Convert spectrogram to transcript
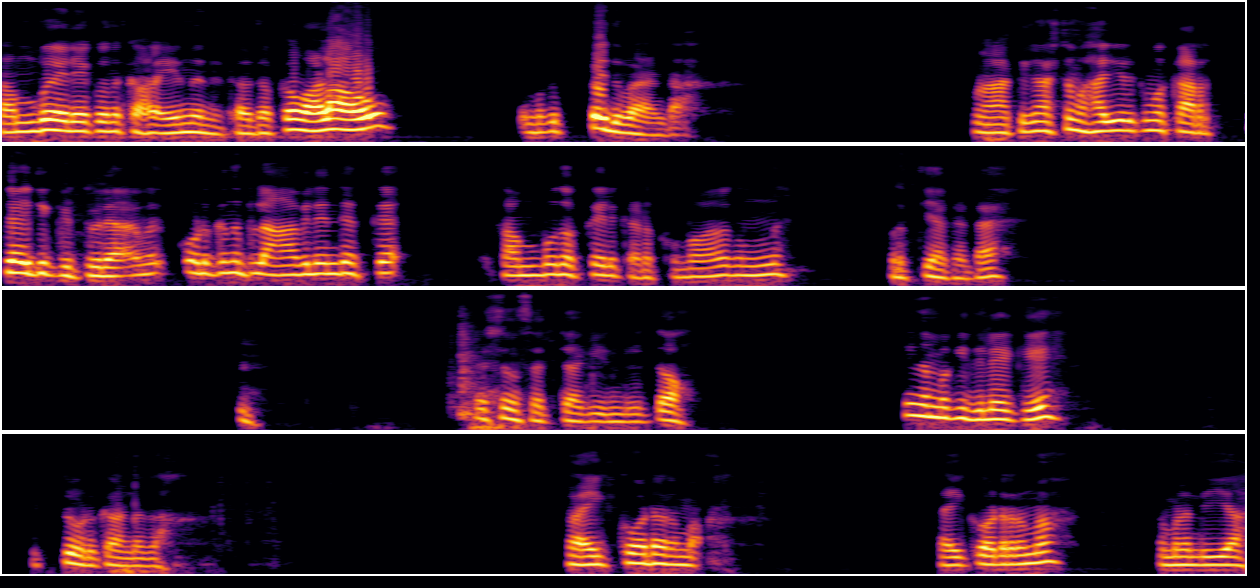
കമ്പ് ഇലയൊക്കെ ഒന്ന് കളയുന്നുണ്ട് കേട്ടോ. അതൊക്കെ വളമാവും. നമുക്ക് ഇപ്പൊ ഇത് വേണ്ട. നാട്ടുകാഷ്ടം വാരി എടുക്കുമ്പോൾ കറക്റ്റായിട്ട് കിട്ടൂല. അത് കൊടുക്കുന്ന പ്ലാവിലിന്റെ ഒക്കെ കമ്പ് ഇതൊക്കെ അതിൽ കിടക്കുമ്പോൾ അതൊക്കെ ഒന്ന് വൃത്തിയാക്കട്ടെ. ശേഷം സെറ്റാക്കിയിട്ടുണ്ട് കേട്ടോ ഇനി നമുക്ക് ഇതിലേക്ക് ഇട്ട് കൊടുക്കാണ്ടതാ ട്രൈക്കോഡർമ ട്രൈക്കോഡർമ നമ്മൾ എന്ത് ചെയ്യുക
